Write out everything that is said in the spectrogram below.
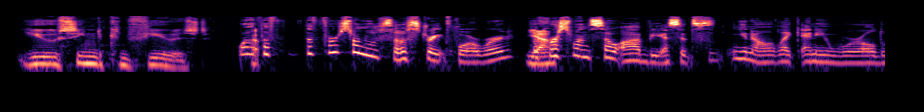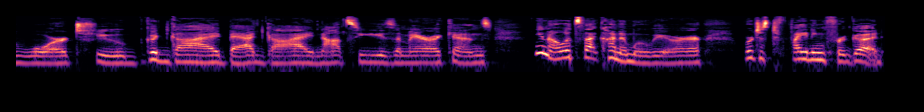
you seemed confused. Well, the, the first one was so straightforward. The yeah. first one's so obvious. It's, you know, like any World War II, good guy, bad guy, Nazis, Americans. You know, it's that kind of movie where we're just fighting for good.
